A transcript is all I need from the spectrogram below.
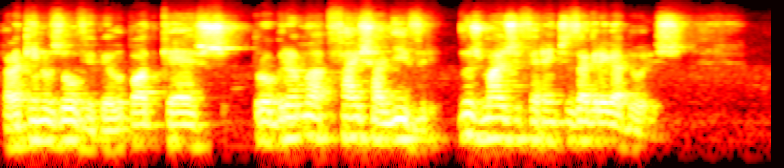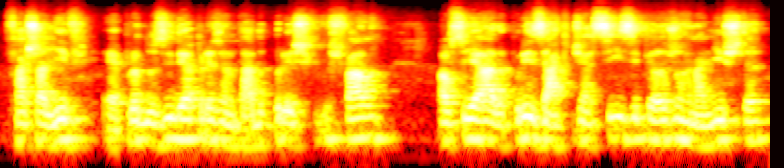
para quem nos ouve pelo podcast Programa Faixa Livre, nos mais diferentes agregadores. Faixa Livre é produzido e apresentado por este que vos fala, auxiliado por Isaac de Assis e pela jornalista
